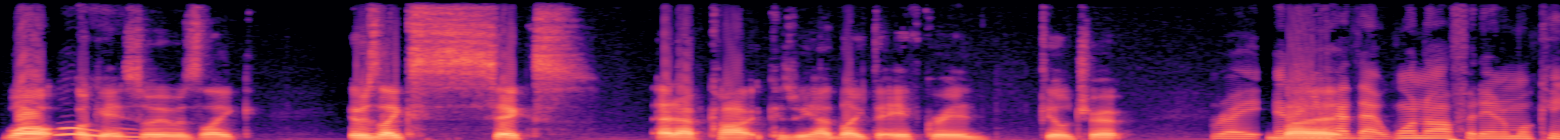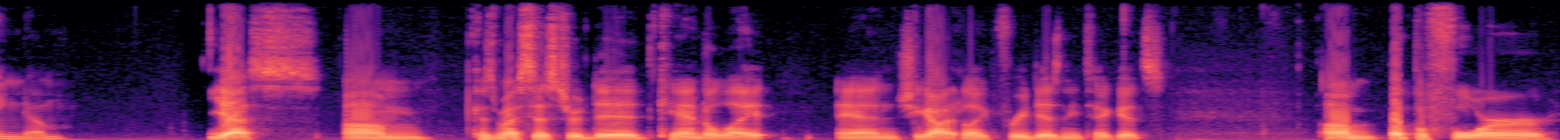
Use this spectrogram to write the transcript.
Well, okay, so it was like it was like six at Epcot because we had like the eighth grade field trip. Right, and then you had that one off at Animal Kingdom. Yes, um, because my sister did Candlelight and she got like free Disney tickets. Um, but before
